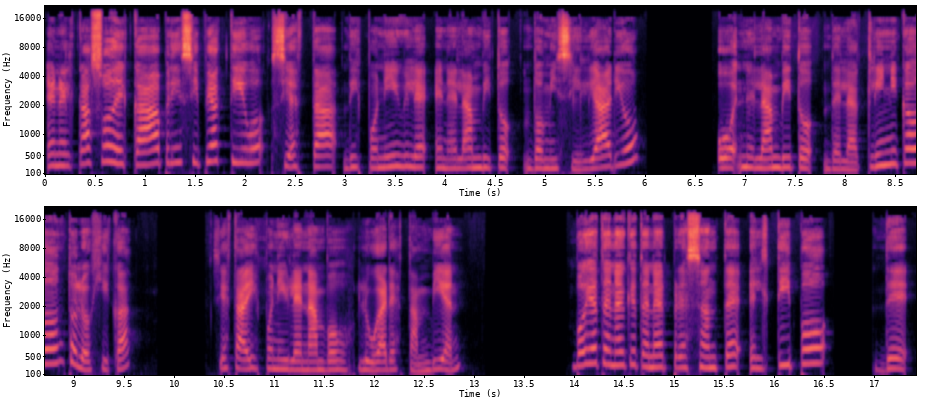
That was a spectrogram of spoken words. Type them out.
En el caso de cada principio activo, si está disponible en el ámbito domiciliario o en el ámbito de la clínica odontológica, si está disponible en ambos lugares también, voy a tener que tener presente el tipo de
